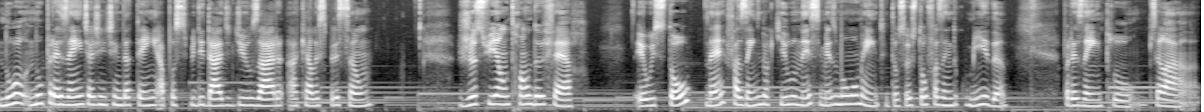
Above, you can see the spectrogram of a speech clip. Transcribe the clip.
no, no presente, a gente ainda tem a possibilidade de usar aquela expressão Je suis en train de faire. Eu estou, né, fazendo aquilo nesse mesmo momento. Então, se eu estou fazendo comida, por exemplo, sei lá,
